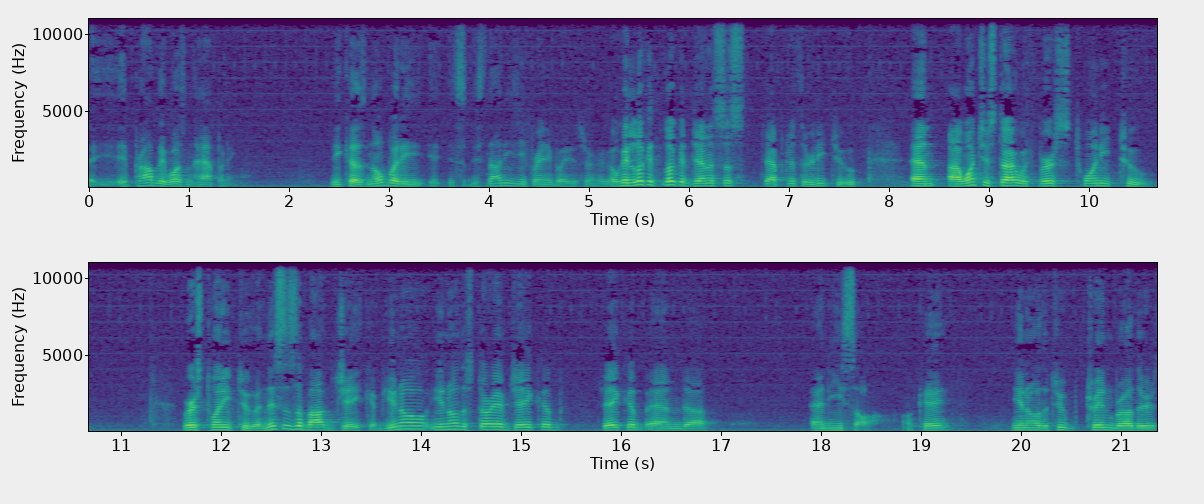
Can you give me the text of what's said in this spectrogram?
it probably wasn't happening because nobody it's, it's not easy for anybody to surrender. Okay, look at look at Genesis chapter 32 and I want you to start with verse 22. Verse 22 and this is about Jacob. You know you know the story of Jacob, Jacob and uh, and Esau, okay? You know the two twin brothers.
